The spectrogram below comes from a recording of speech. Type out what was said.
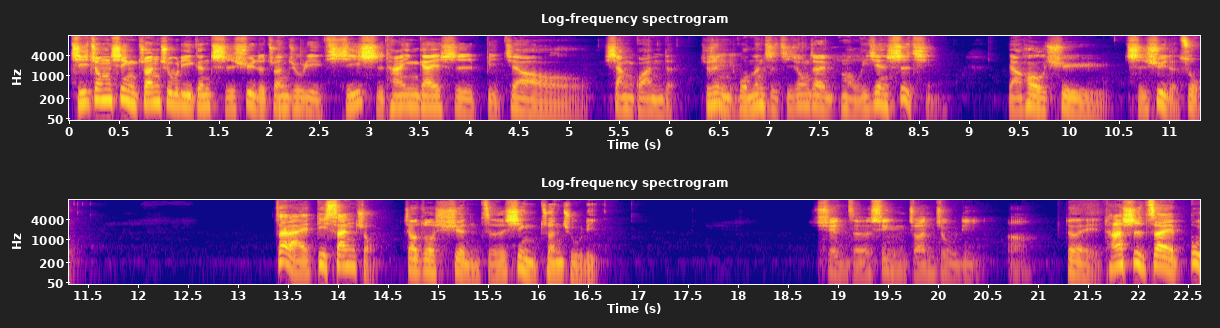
集中性专注力跟持续的专注力，其实它应该是比较相关的，就是我们只集中在某一件事情，然后去持续的做。再来第三种叫做选择性专注力，选择性专注力啊，对，它是在不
